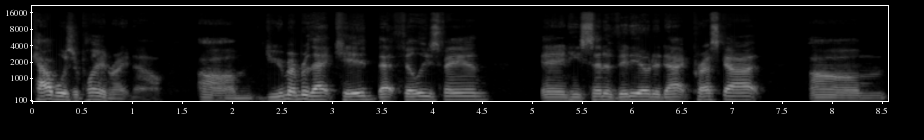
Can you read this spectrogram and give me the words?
Cowboys are playing right now. Um, do you remember that kid, that Phillies fan? And he sent a video to Dak Prescott. Um,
